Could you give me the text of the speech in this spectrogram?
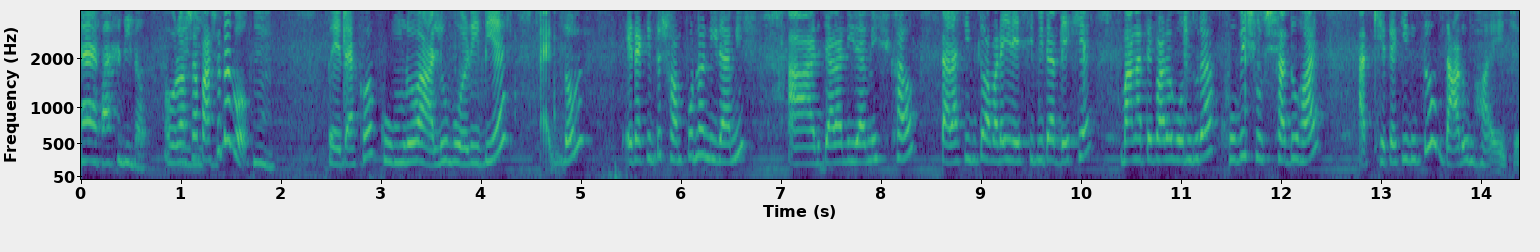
হ্যাঁ পাশে দিয়ে দাও। ও রসা পাশে দেবো? হুম। তো এই দেখো কুমড়ো আলু বড়ি দিয়ে একদম এটা কিন্তু সম্পূর্ণ নিরামিষ। আর যারা নিরামিষ খাও তারা কিন্তু আমার এই রেসিপিটা দেখে বানাতে পারো বন্ধুরা। খুবই সুস্বাদু হয় আর খেতে কিন্তু দারুণ হয় এই যে।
